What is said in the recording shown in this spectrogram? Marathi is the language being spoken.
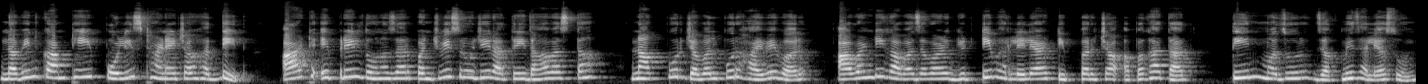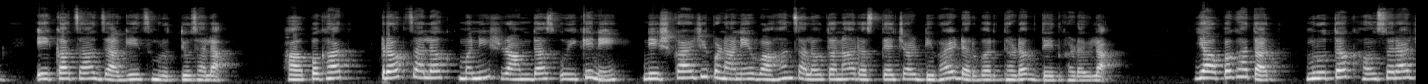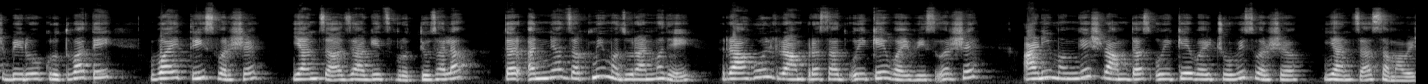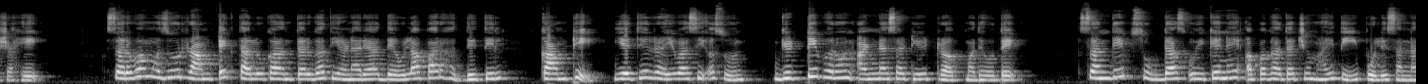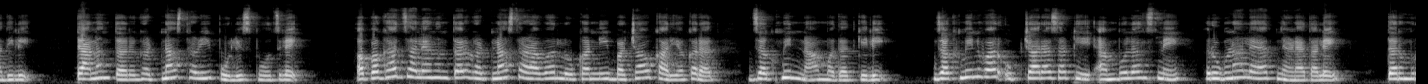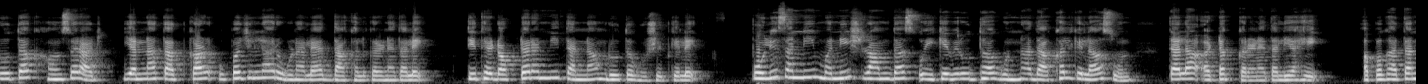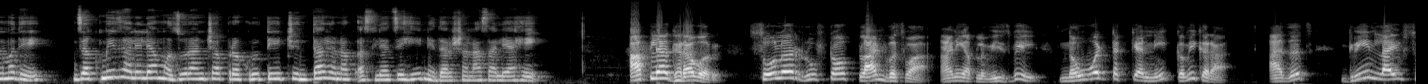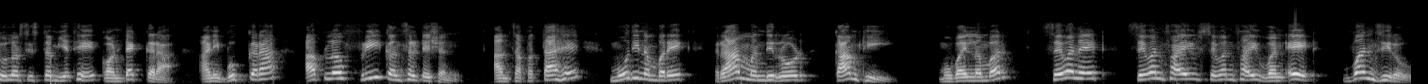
नवीन कामठी पोलीस ठाण्याच्या हद्दीत आठ एप्रिल दोन हजार पंचवीस रोजी रात्री दहा वाजता नागपूर जबलपूर हायवेवर आवंडी गावाजवळ गिट्टी भरलेल्या टिप्परच्या अपघातात तीन मजूर जखमी झाले असून एकाचा जागीच मृत्यू झाला. हा अपघात ट्रक चालक मनीष रामदास उईकेने निष्काळजीपणाने वाहन चालवताना रस्त्याच्या डिव्हायडरवर धडक देत घडवला. या अपघातात मृतक हंसराज बिरू कृतवाते वय तीस वर्षे यांचा जागीच मृत्यू झाला. तर अन्य जखमी मजुरांमध्ये राहुल रामप्रसाद उईके वय वीस वर्षे आणि मंगेश रामदास उईके वय चोवीस वर्ष यांचा समावेश आहे. सर्व मजूर रामटेक तालुका अंतर्गत येणाऱ्या देवलापार हद्दीतील कामठी येथील रहिवासी असून गिट्टी भरून आणण्यासाठी ट्रकमध्ये होते. संदीप सुखदास उईकेने अपघाताची माहिती पोलिसांना दिली. त्यानंतर घटनास्थळी पोलीस पोहोचले. अपघात झाल्यानंतर घटनास्थळावर लोकांनी बचाव कार्य करत जखमींना मदत केली. जखमींवर उपचारासाठी अँब्युलन्सने रुग्णालयात नेण्यात आले. तर मृतक हंसराज यांना तात्काळ उपजिल्हा रुग्णालयात दाखल करण्यात आले. तिथे डॉक्टरांनी त्यांना मृत घोषित केले. पोलिसांनी मनीष रामदास उईकेविरुद्ध गुन्हा दाखल केला असून त्याला अटक करण्यात आली आहे. अपघातांमध्ये जखमी झालेल्या मजुरांच्या प्रकृती चिंताजनक असल्याचेही निदर्शनास आले आहे. आपल्या घरावर सोलर रूफटॉप प्लांट बसवा आणि आपलं वीज बिल नव्वद टक्क्यांनी कमी करा. आजच ग्रीन लाईफ सोलर सिस्टम येथे कॉन्टॅक्ट करा आणि बुक करा आपलं फ्री कन्सल्टेशन आमचा पत्ता आहे मोदी नंबर एक Ram Mandir road Kamthi. Mobile number seven eight seven five seven five one eight one zero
